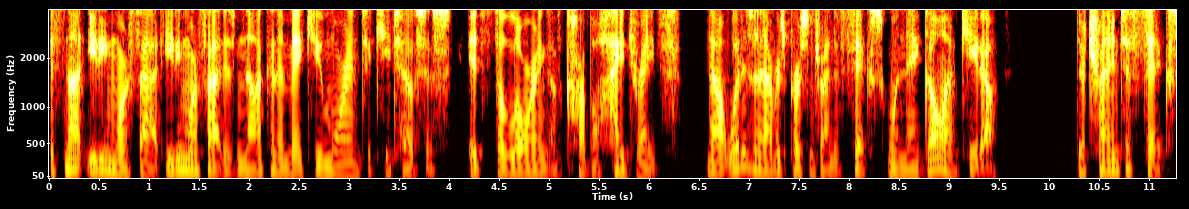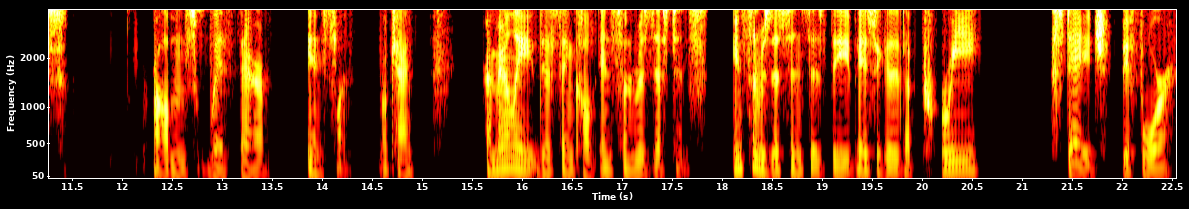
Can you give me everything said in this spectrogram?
It's not eating more fat. Eating more fat is not going to make you more into ketosis. It's the lowering of carbohydrates. Now, what is an average person trying to fix when they go on keto? They're trying to fix problems with their insulin, okay? Primarily this thing called insulin resistance. Insulin resistance is the basically the pre stage before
